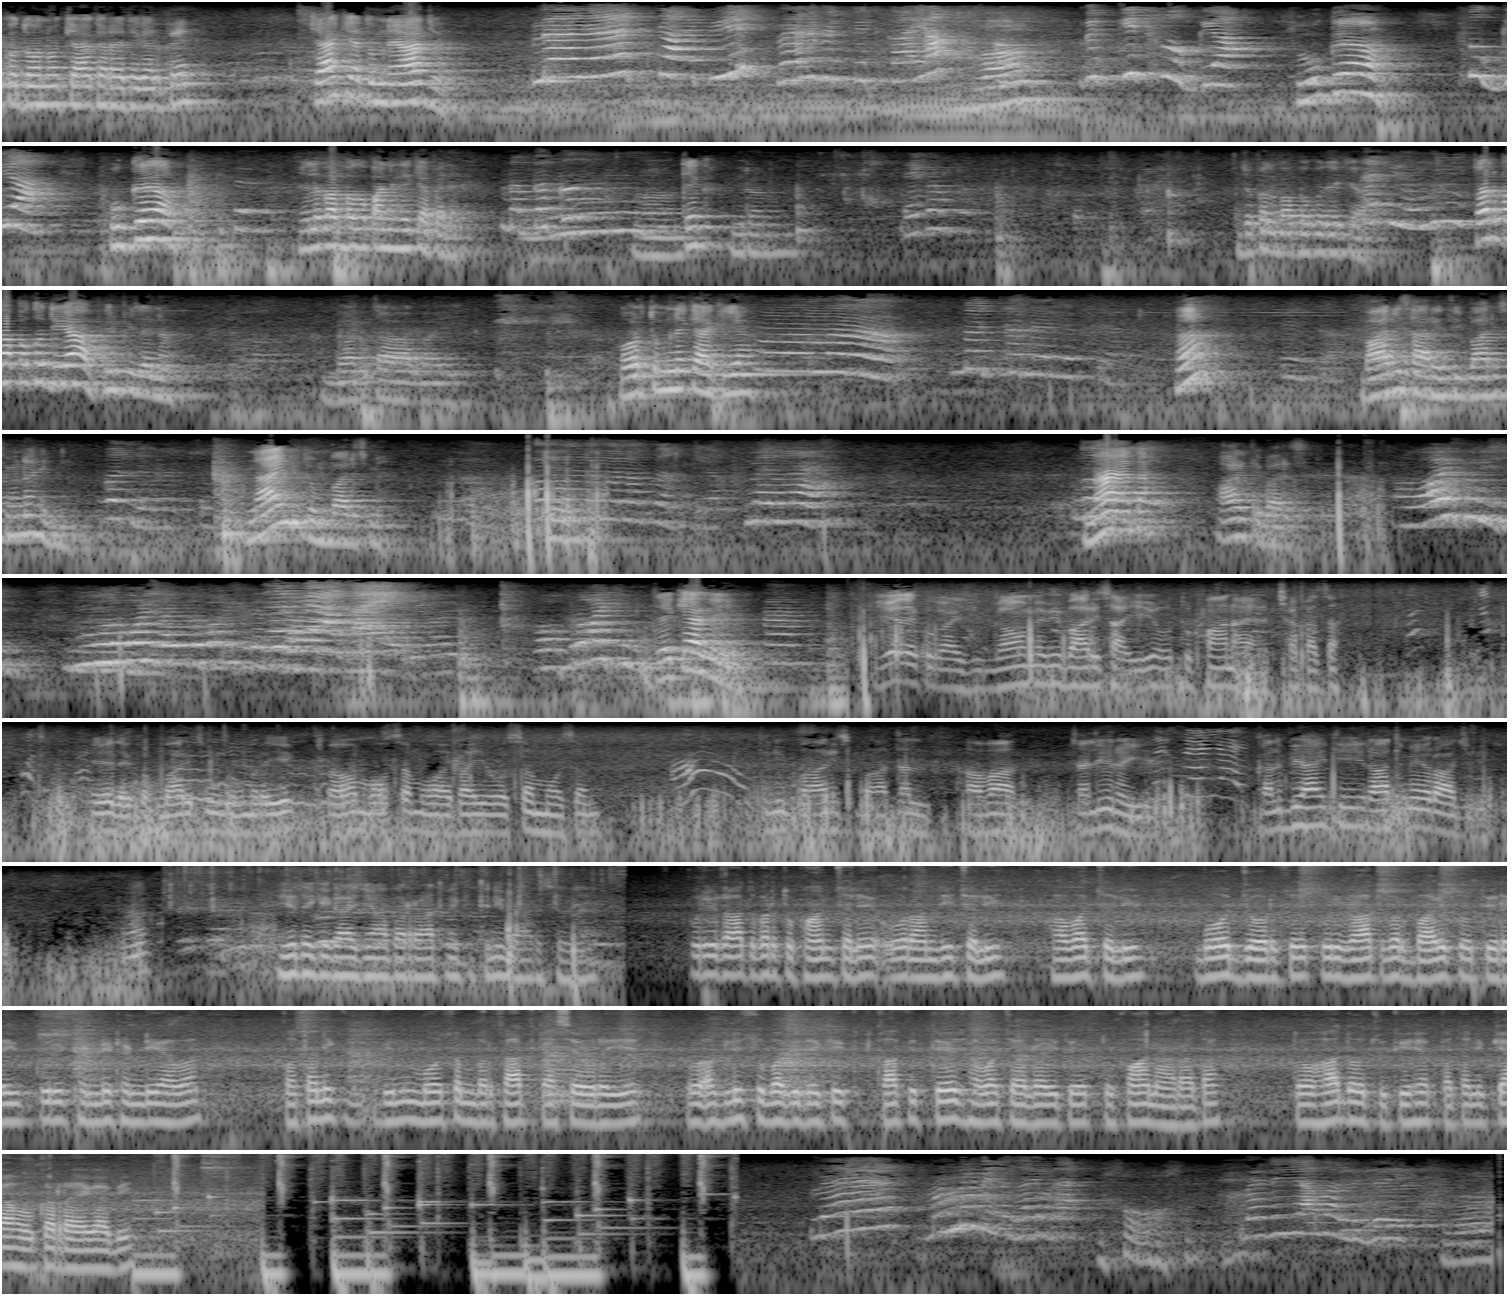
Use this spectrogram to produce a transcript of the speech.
देखो दोनों क्या कर रहे थे घर पे? क्या किया तुमने आज? मैंने पी मैंने बिस्किट खाया हाँ। बिस्किट सूख गया। सूख गया? सूख गया। सूख गया? मेरे पापा को पानी दे क्या पहले? बब्बा को? हाँ देख मेरा देखो जो पहले पापा को दे क्या मैं पहले पापा को दिया फिर पी लेना। बता भाई। और तुमने क्या किया? लिखा हाँ? बारिश आ रही थी बारिश में नहीं? बंद बच्चा। ना ही नहीं तुम बारिश में? क्यों? मना कर दिया। मैंने ना आया था? आ रही थी बारिश। थे? और ब्राइट देख आ गई? हाँ। ये देखो गाइस गाँव में भी बारिश आई है और तूफ़ान आया अच्छा खासा। ये देखो, बारिश में घूम रही है। क्या मौसम हुआ है भाई? मौसम मौसम। इतनी बारिश, बादल, हवा चल ही रही है। कल भी आई थी, रात में और आज भी। हाँ? ये देखिए गाइस यहाँ पर रात में कितनी बारिश हुई पूरी रात भर तूफ़ान चले और आंधी चली, हवा चली। बहुत ज़ोर से पूरी रात भर बारिश होती रही, पूरी ठंडी ठंडी हवा। पता नहीं बिन मौसम बरसात कैसे हो रही है। और अगली सुबह भी देखिए काफ़ी तेज़ हवा चल रही थी और तूफ़ान आ रहा था तो हद हो चुकी है पता नहीं क्या होकर रहेगा अभी। मैं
